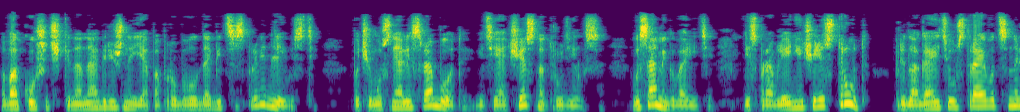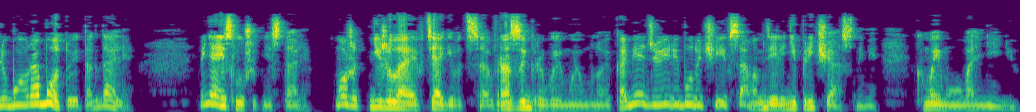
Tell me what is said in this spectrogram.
В окошечке на набережной я попробовал добиться справедливости. Почему сняли с работы? Ведь я честно трудился. Вы сами говорите, исправление через труд, предлагаете устраиваться на любую работу и так далее. Меня и слушать не стали может, не желая втягиваться в разыгрываемую мною комедию или будучи и в самом деле непричастными к моему увольнению.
